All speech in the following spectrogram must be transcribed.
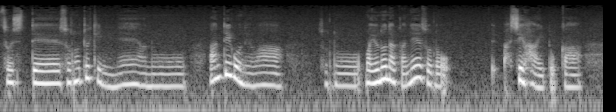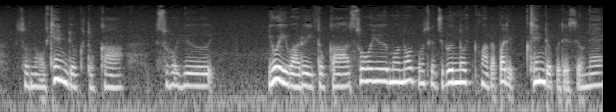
そしてその時にねあのアンティゴネはその、まあ、世の中ねその支配とかその権力とかそういう良い悪いとかそういうものもしくは自分の、まあ、やっぱり権力ですよね。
